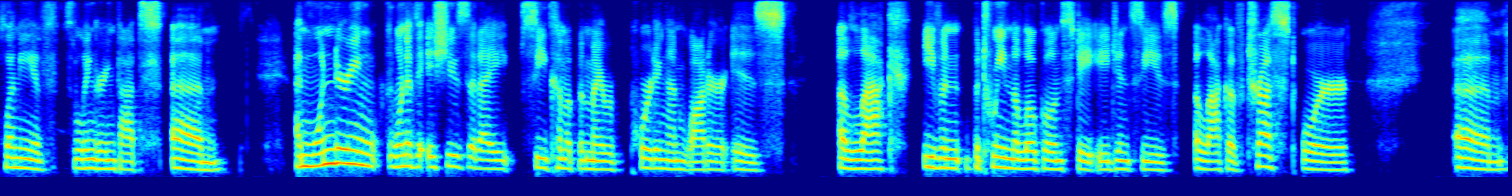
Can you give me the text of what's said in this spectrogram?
plenty of lingering thoughts. Um, I'm wondering, one of the issues that I see come up in my reporting on water is a lack, even between the local and state agencies, a lack of trust or um,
